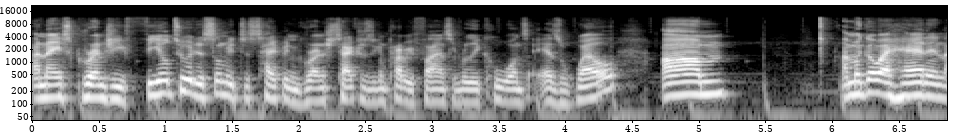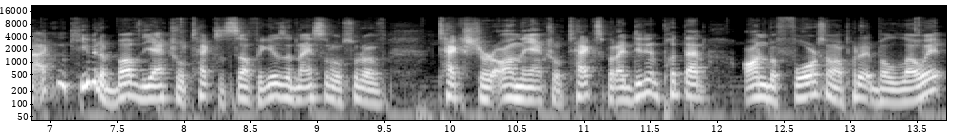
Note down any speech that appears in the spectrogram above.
a nice grungy feel to it, just let me just type in grunge textures. You can probably find some really cool ones as well. Um, I'm gonna go ahead and I can keep it above the actual text itself. It gives a nice little sort of texture on the actual text, but I didn't put that on before, so I'm gonna put it below it.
